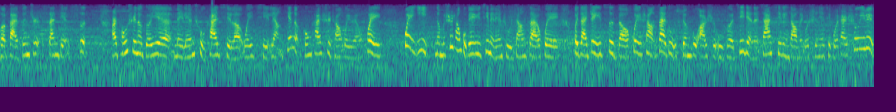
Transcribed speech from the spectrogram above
和百分之三点四。而同时呢，隔夜美联储开启了为期两天的公开市场委员会。会议，那么市场普遍预期美联储将在会会在这一次的会上再度宣布二十五个基点的加息，令到美国十年期国债收益率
